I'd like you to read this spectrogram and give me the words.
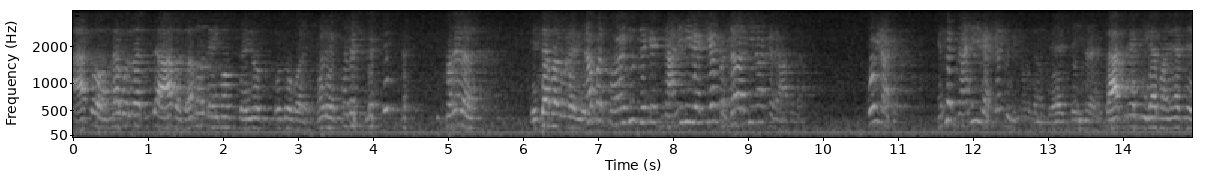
આ તો હમણાં બોલવાથી તો આ બધાનો દહીંનો દહીંનો ફોટો પડે. ને? એટલા પર શું છે કે જ્ઞાનીની વ્યાખ્યા બધા હજી ના કરે આ બધા. કોઈ ના કરે. એમને જ્ઞાનીની વ્યાખ્યા ખબર. સાત ને બીઘા ભણ્યા છે.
